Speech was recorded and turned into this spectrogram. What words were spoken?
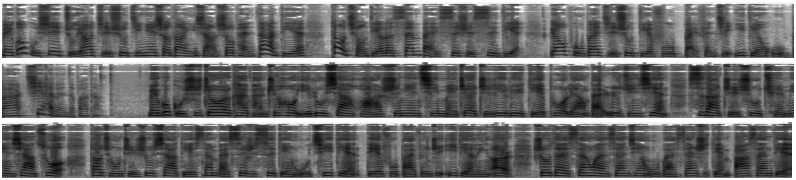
美国股市主要指数今天受到影响，收盘大跌，道琼跌了三百四十四点，标普五百指数跌幅百分之一点五八。戚海伦的报道。美国股市周二开盘之后一路下滑，十年期美债殖利率跌破两百日均线，四大指数全面下挫，道琼指数下跌三百四十四点五七点，跌幅百分之一点零二，收在三万三千五百三十点八三点；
